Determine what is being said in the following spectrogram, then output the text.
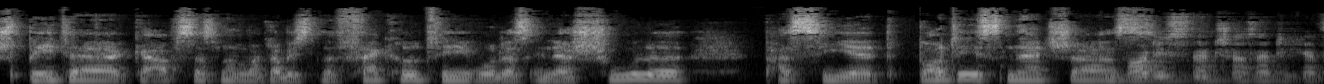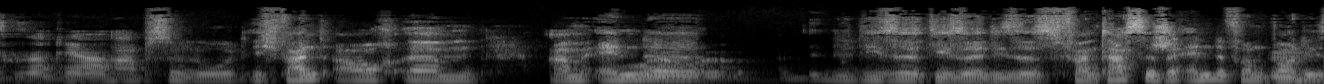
Später gab es das nochmal, glaube ich, The Faculty, wo das in der Schule passiert. Body Snatchers. Body Snatchers hätte ich jetzt gesagt, ja. Absolut. Ich fand auch ähm, am Ende oder, oder. Diese, diese, dieses fantastische Ende von Body mhm.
